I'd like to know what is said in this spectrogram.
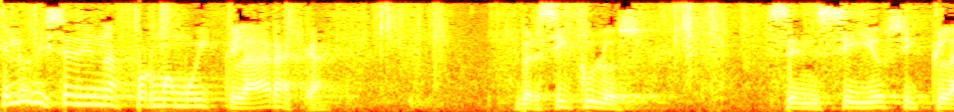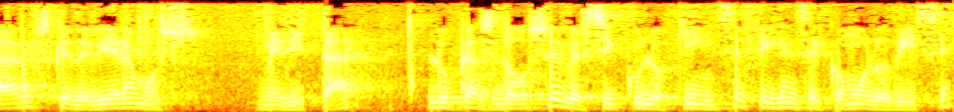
Él lo dice de una forma muy clara acá. Versículos sencillos y claros que debiéramos meditar. Lucas 12, versículo 15, fíjense cómo lo dice.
